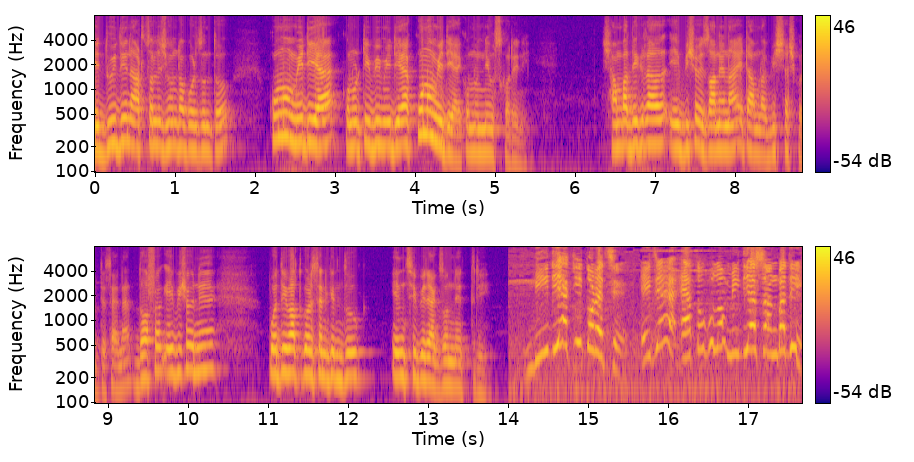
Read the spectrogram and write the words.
এই দুই দিন আটচল্লিশ ঘণ্টা পর্যন্ত কোনো মিডিয়া কোনো টিভি মিডিয়া কোনো মিডিয়ায় কোনো নিউজ করেনি। সাংবাদিকরা এই বিষয়ে জানে না, এটা আমরা বিশ্বাস করতে চাই না। দর্শক, এই বিষয় নিয়ে প্রতিবাদ করেছেন কিন্তু এনসিপির একজন নেত্রী। মিডিয়া কি করেছে? এই যে এতগুলো মিডিয়া সাংবাদিক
